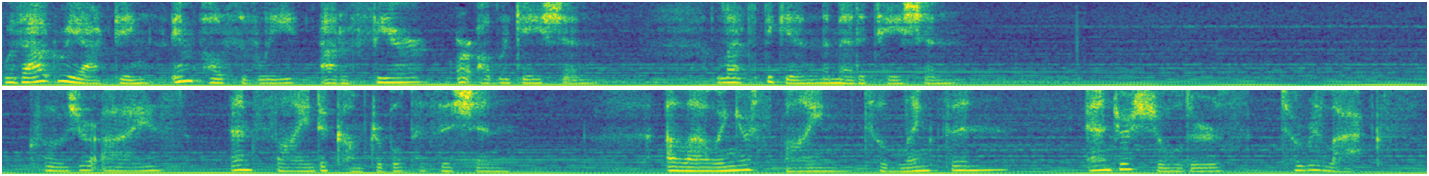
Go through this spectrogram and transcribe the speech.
without reacting impulsively out of fear or obligation. Let's begin the meditation. Close your eyes and find a comfortable position, allowing your spine to lengthen and your shoulders to relax.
